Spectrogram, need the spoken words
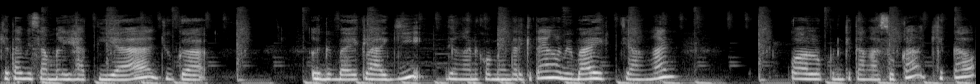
Kita bisa melihat dia juga lebih baik lagi dengan komentar kita yang lebih baik. Jangan walaupun kita nggak suka, kita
